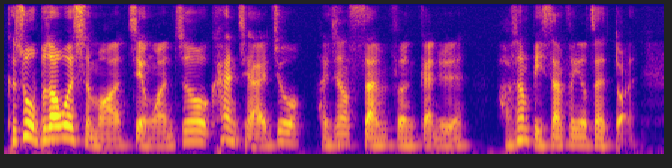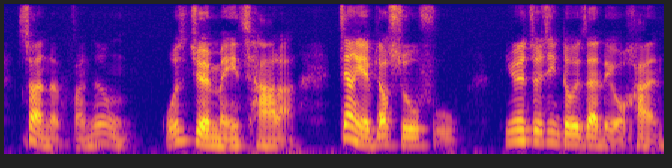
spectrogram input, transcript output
可是我不知道为什么啊，剪完之后看起来就很像三分，感觉好像比三分又再短。算了，反正我是觉得没差啦，这样也比较舒服。因为最近都是在流汗，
